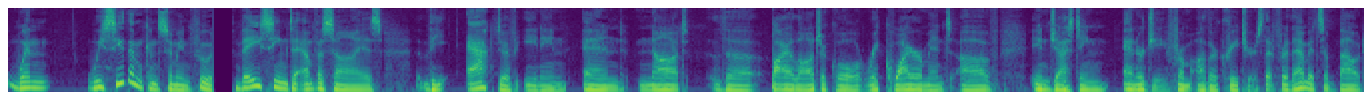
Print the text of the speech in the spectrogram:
when we see them consuming food, they seem to emphasize the act of eating and not the biological requirement of ingesting energy from other creatures. That for them, it's about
